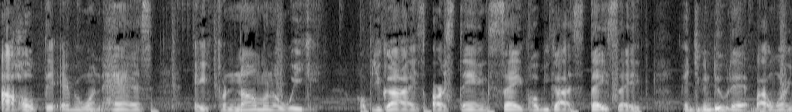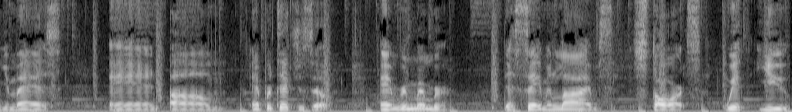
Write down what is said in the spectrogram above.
I hope that everyone has a phenomenal week. Hope you guys are staying safe. Hope you guys stay safe. And you can do that by wearing your mask and um, and protect yourself. And remember that saving lives starts with you.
